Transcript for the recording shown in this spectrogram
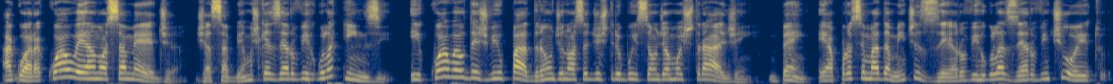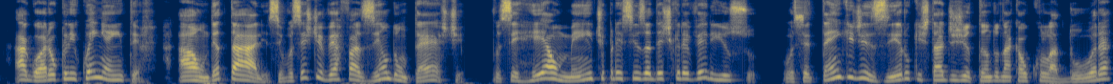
Agora, qual é a nossa média? Já sabemos que é 0,15. E qual é o desvio padrão de nossa distribuição de amostragem? Bem, é aproximadamente 0,028. Agora, eu clico em Enter. Há um detalhe, se você estiver fazendo um teste, você realmente precisa descrever isso. Você tem que dizer o que está digitando na calculadora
